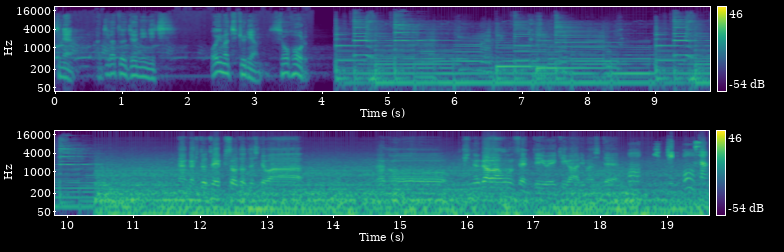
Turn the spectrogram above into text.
2018年8月12日大井町キュリアンショーホール。なんか一つエピソードとしてはあのー鬼怒川温泉っていう駅がありまして。お、キッポーさん、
